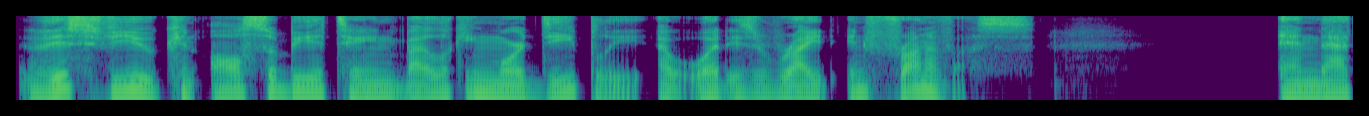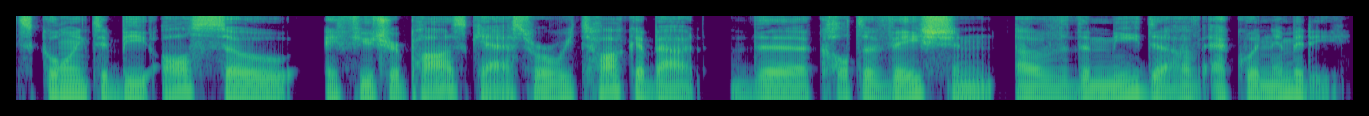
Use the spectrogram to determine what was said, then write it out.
This view can also be attained by looking more deeply at what is right in front of us. And that's going to be also a future podcast where we talk about the cultivation of the midah of equanimity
